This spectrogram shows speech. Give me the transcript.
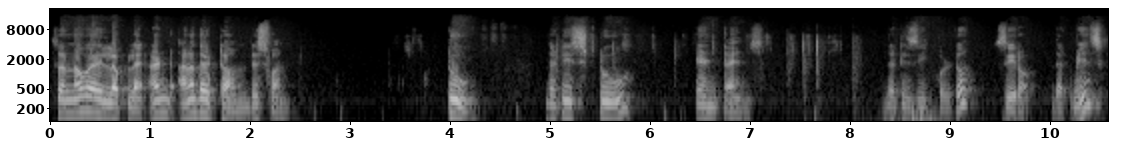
So now I will apply and another term this one 2 that is 2 n times that is equal to 0. That means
